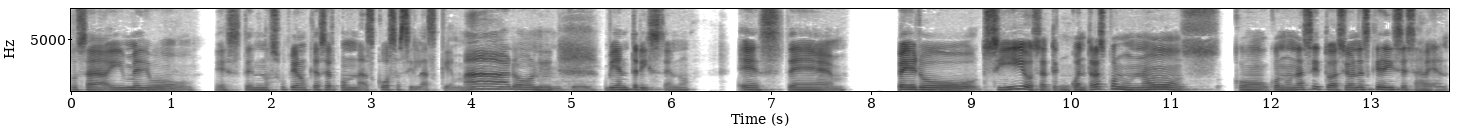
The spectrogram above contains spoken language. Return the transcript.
o sea, ahí medio, este, no supieron qué hacer con unas cosas y las quemaron. Y bien triste, ¿no? Este, pero sí, o sea, te encuentras con unos, con, con unas situaciones que dices, a ver,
